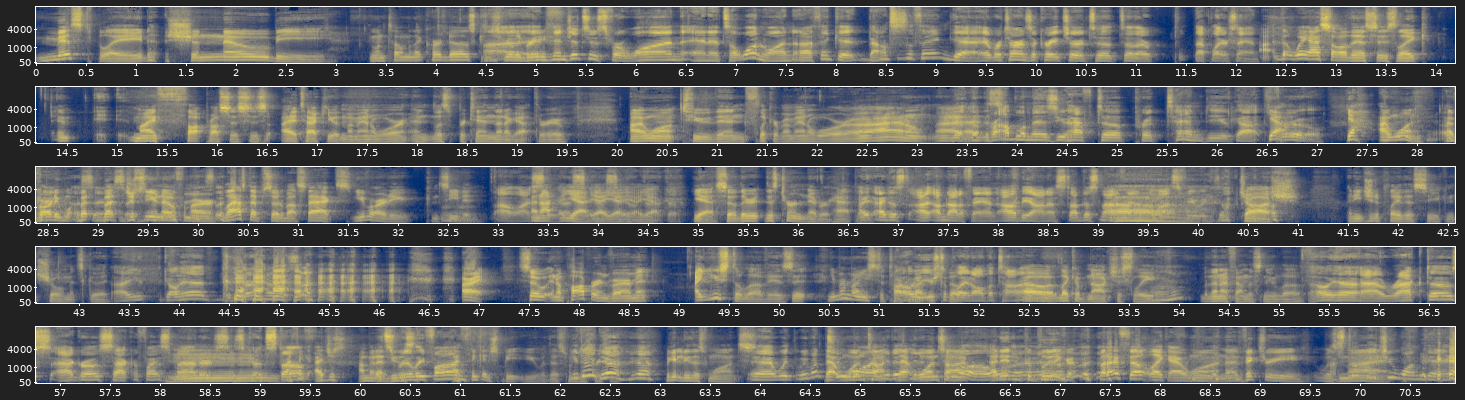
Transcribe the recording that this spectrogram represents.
Mistblade Shinobi. You want to tell me what that card does? Because it's really Uh, brief. Ninjutsu's for one, and it's a one-one, and I think it bounces a thing. Yeah, it returns a creature to to their that player's hand. Uh, the way I saw this is like it, it- my thought process is I attack you with my Man-o'-War, and let's pretend that I got through. I want to then flicker my Man-o'-War. I I don't. I, I the just- problem is you have to pretend you got Yeah. through. yeah, I won. I've already won. But see, but just so you know, from our last episode about stacks, you've already conceded. Oh, I see. And I, I yeah, see, yeah, I yeah, see. yeah, yeah, okay. yeah. So there, this turn never happened. I, I just I, I'm not a fan. I'll be honest. I'm just not a fan of the last few weeks. Ah, Josh, I need you to play this so you can show them it's good. Uh, you go ahead. Sure? All right. So in a pauper environment, I used to love is it. You remember I used to talk oh, about you used to spell- play it all the time. Oh, like obnoxiously. But then I found this new love. Oh yeah, uh, Agro, sacrifice matters. It's good I stuff. think I just I'm gonna It's do this. really fun. I think I just beat you with this one. you did, yeah, recently. yeah, We get to do this once. yeah. We, we went That one time, did- that one time, 2-0. I didn't completely, agree, but I felt like I won. Uh, victory was Still mine. beat you one game.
